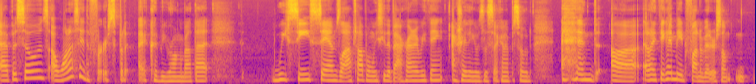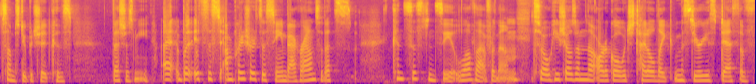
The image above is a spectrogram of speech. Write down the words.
episodes, I want to say the first, but I could be wrong about that we see Sam's laptop and we see the background and everything. Actually, I think it was the second episode, and uh, and I think I made fun of it or some some stupid shit because that's just me. But it's this. I'm pretty sure it's the same background, so that's consistency. Love that for them. So he shows him the article which titled like "Mysterious Death of."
